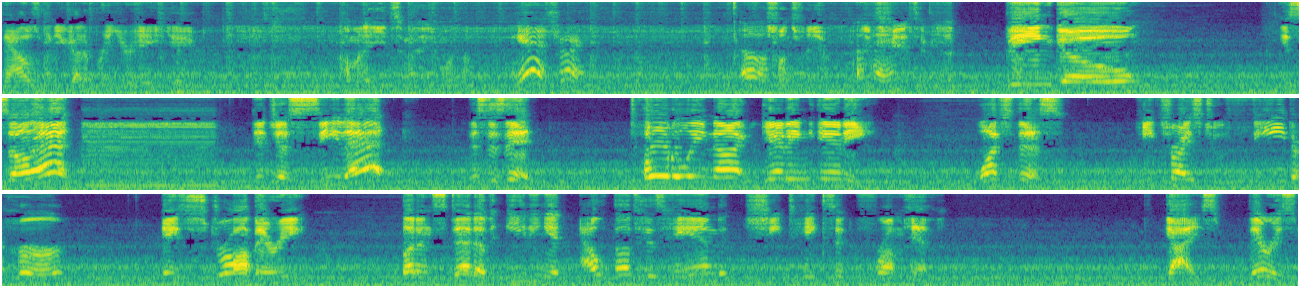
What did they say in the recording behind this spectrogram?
Now's when you got to bring your A game. Eat some with them. yeah, sure. Oh, This one's for you. You feed it to me. Bingo! You saw that? Did you see that? This is it. Totally not getting any. Watch this. He tries to feed her a strawberry, but instead of eating it out of his hand, she takes it from him. Guys, there is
